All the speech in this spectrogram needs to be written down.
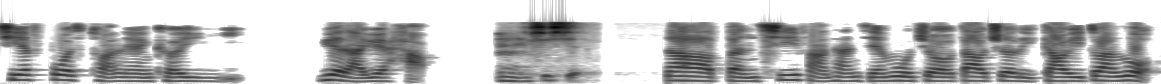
TFBOYS 团联可以越来越好。嗯，谢谢。那本期访谈节目就到这里告一段落。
